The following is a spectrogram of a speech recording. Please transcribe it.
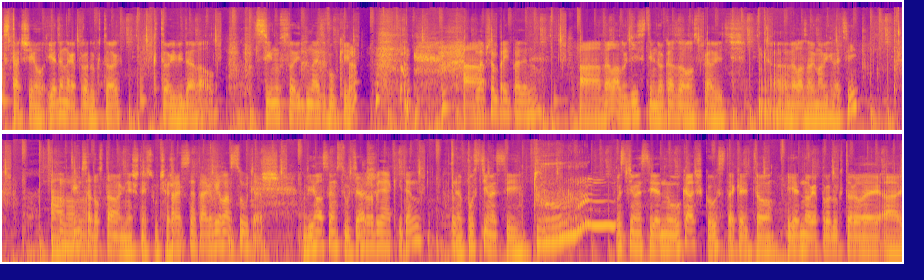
stačil jeden reproduktor, ktorý vydával sinusoidné zvuky. V A, lepšom prípade, no. a veľa ľudí s tým dokázalo spraviť e, veľa zaujímavých vecí. A No. tým sa dostávame k dnešnej súťaži. Presne tak, vyhlas súťaž. Vyhlasujem súťaž. Zrobiť nejaký ten... Pustíme si Pustíme si jednu ukážku z takejto jednoreproduktorovej a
